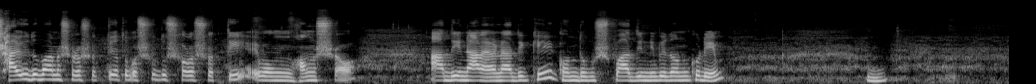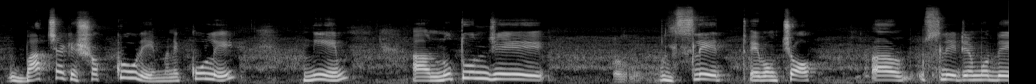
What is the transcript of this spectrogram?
সায়ুধ বান সরস্বতী অথবা শুধু সরস্বতী এবং হংস আদি, নারায়ণ আদিকে গন্ধপুষ্প আদি নিবেদন করে। বাচ্চাকে সক্রোরে মানে কোলে নিয়ে নতুন যে স্লেট এবং চক স্লেটের মধ্যে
